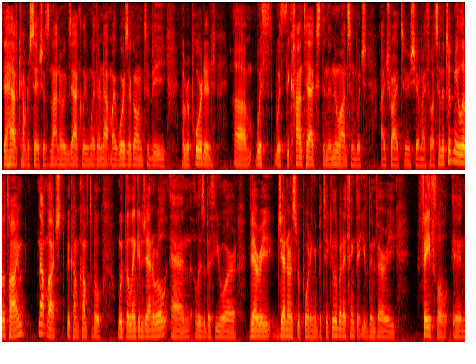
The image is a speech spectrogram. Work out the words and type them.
to have conversations, not know exactly whether or not my words are going to be uh, reported um, with with the context and the nuance in which I try to share my thoughts. And it took me a little time, not much, to become comfortable with the link in general. And Elizabeth, you are very generous reporting in particular, but I think that you've been very faithful in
